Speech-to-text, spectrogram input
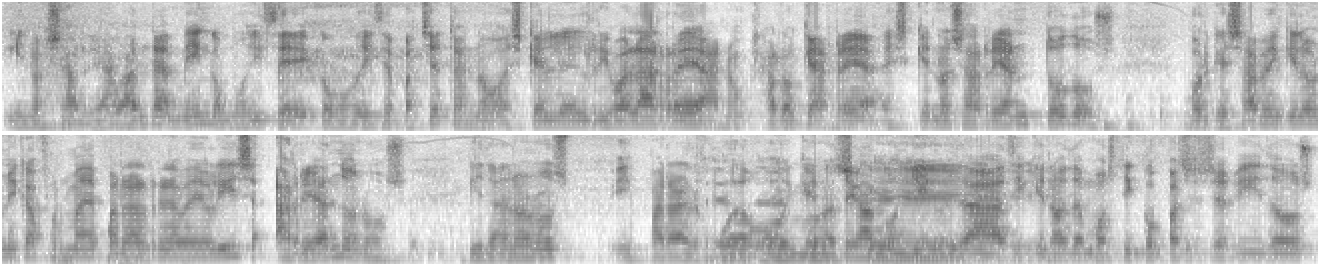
Y nos arreaban también, como dice, como dice Pacheta, no, es que el, el rival arrea, no, claro que arrea, es que nos arrean todos, porque saben que la única forma de parar al Real Valladolid es arreándonos y dándonos y parar el juego, y que no tenga que- continuidad y que no demos cinco pases seguidos.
